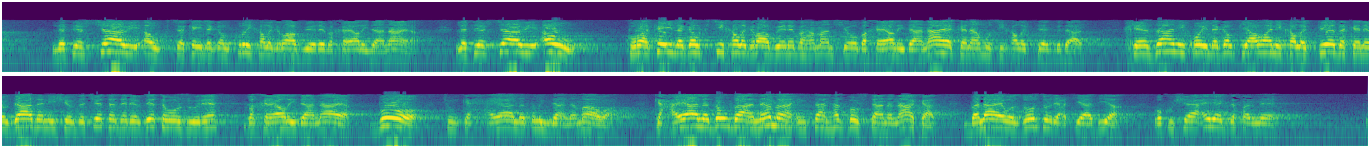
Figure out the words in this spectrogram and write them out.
لە پێش چاوی ئەو کچەکەی لەگەڵ کوڕی خەڵک ڕابوێرێ بە خەیاڵیدا نایە، لە پێش چاوی ئەو کوڕەکەی لەگەڵ کچی خەڵک ڕابوێرێ بە هەمان شێوە بە خەیاڵیدا نایە کە ناموسی خەڵک تێک بدات، خێزانی خۆی لەگەڵ پیاوانی خەڵک پێ دەکەنێ و دادەنیشێ و دەچێتە دەرێ و دێتەوە ژوورێ بە خەیاڵیدا نایە، بۆ؟ چونکە حەیا لە دڵیدا نەماوە. کە حەیا لە دڵدا نەما ئینسان هەست بەو شتانە ناکات بەلایەوە زۆر زۆر اعتیادیە وەکو شاعرێک دەفەرمێ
